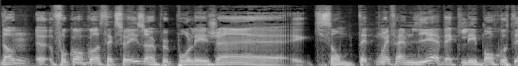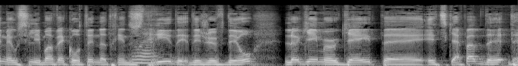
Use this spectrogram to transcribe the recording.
Donc, Hmm. euh, faut qu'on contextualise un peu pour les gens euh, qui sont peut-être moins familiers avec les bons côtés, mais aussi les mauvais côtés de notre industrie des, des jeux vidéo. Le Gamergate, euh, es-tu capable de, de,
